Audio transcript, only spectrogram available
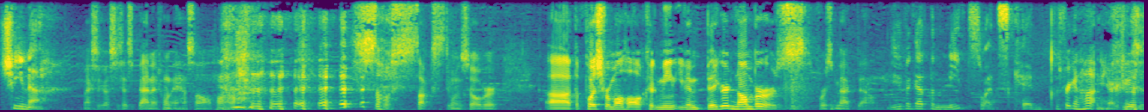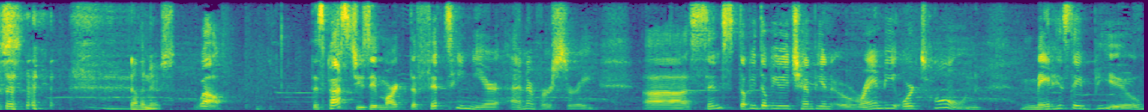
China. Mexico says Spanish. What an asshole. Oh. so sucks doing sober. Uh, the push for Mahal could mean even bigger numbers for SmackDown. You even got the meat sweats, kid. It's freaking hot in here. Jesus. Another news. Well, this past Tuesday marked the 15 year anniversary uh, since WWE champion Randy Orton made his debut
